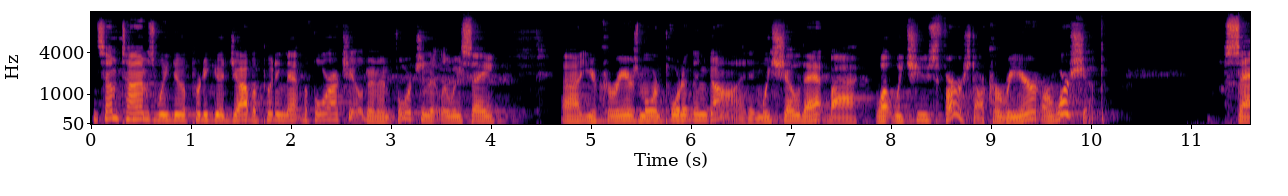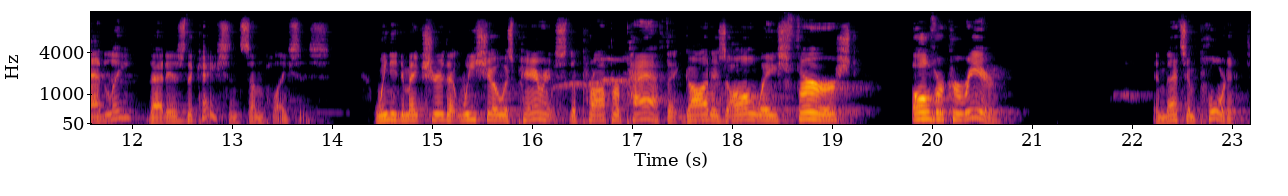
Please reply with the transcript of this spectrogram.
and sometimes we do a pretty good job of putting that before our children. Unfortunately we say uh, your career is more important than god and we show that by what we choose first our career or worship. Sadly that is the case in some places we need to make sure that we show as parents the proper path, that God is always first over career. And that's important.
